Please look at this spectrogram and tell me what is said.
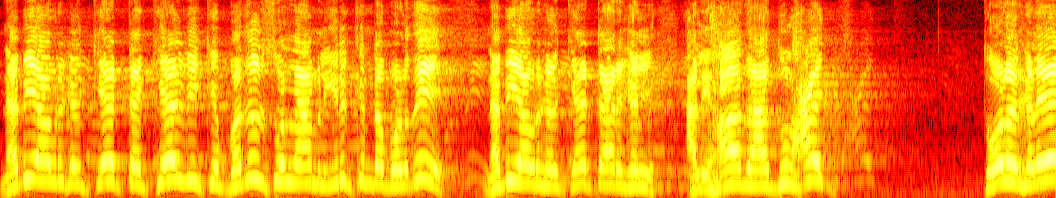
நபி அவர்கள் கேட்ட கேள்விக்கு பதில் சொல்லாமல் இருக்கின்ற பொழுது நபி அவர்கள் கேட்டார்கள் அலிஹாதா துல்ஹஜ்? தோழர்களே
